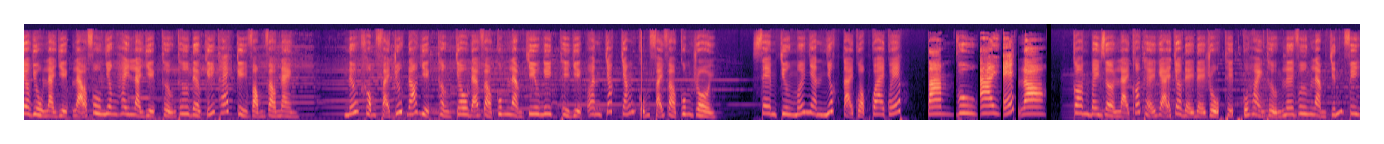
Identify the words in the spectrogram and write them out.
cho dù là Diệp Lão Phu Nhân hay là Diệp Thượng Thư đều ký thác kỳ vọng vào nàng. Nếu không phải trước đó Diệp Thần Châu đã vào cung làm chiêu nghi, Thì Diệp Oanh chắc chắn cũng phải vào cung rồi. Xem chương mới nhanh nhất tại cột quai web Tam Vu Ai S Lo Con bây giờ lại có thể gãi cho đệ đệ ruột thịt của Hoàng thượng Lê Vương làm chính phi.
